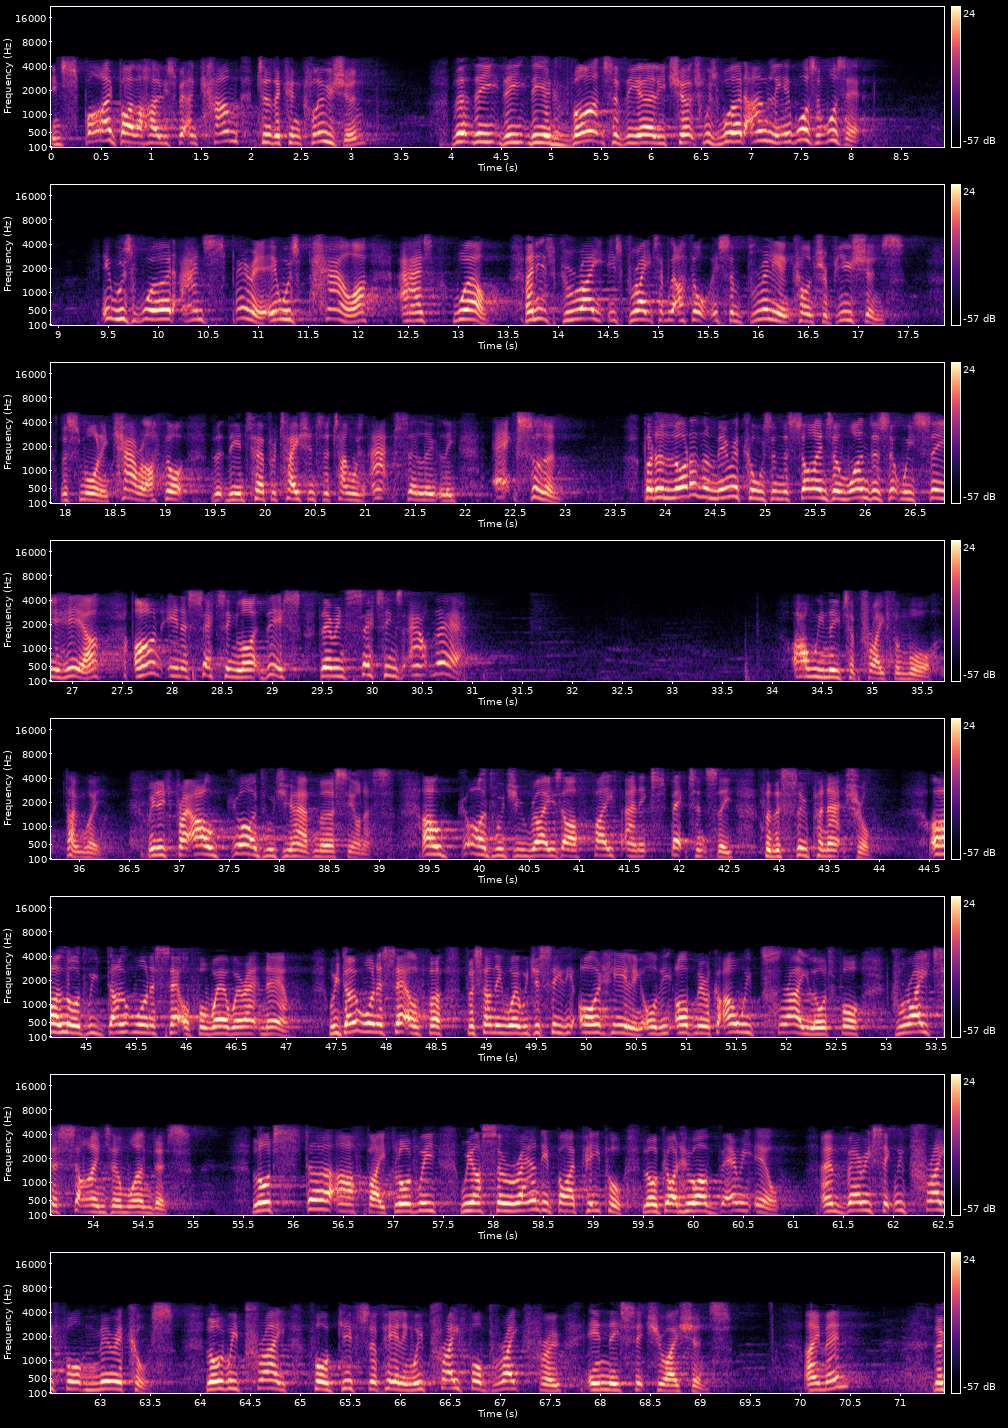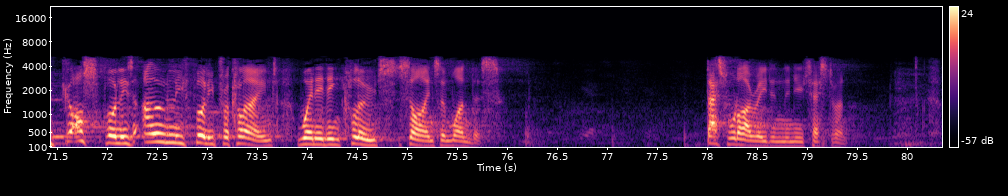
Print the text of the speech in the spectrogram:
inspired by the Holy Spirit, and come to the conclusion that the, the, the advance of the early church was word only. It wasn't, was it? It was word and spirit. It was power as well. And it's great. It's great. To, I thought it's some brilliant contributions this morning. Carol, I thought that the interpretation to the tongue was absolutely excellent. But a lot of the miracles and the signs and wonders that we see here aren't in a setting like this, they're in settings out there. Oh, we need to pray for more, don't we? We need to pray, oh God, would you have mercy on us? Oh God, would you raise our faith and expectancy for the supernatural? Oh Lord, we don't want to settle for where we're at now. We don't want to settle for, for something where we just see the odd healing or the odd miracle. Oh, we pray, Lord, for greater signs and wonders. Lord, stir our faith. Lord, we, we are surrounded by people, Lord God, who are very ill and very sick. We pray for miracles. Lord, we pray for gifts of healing. We pray for breakthrough in these situations. Amen? The gospel is only fully proclaimed when it includes signs and wonders. That's what I read in the New Testament.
